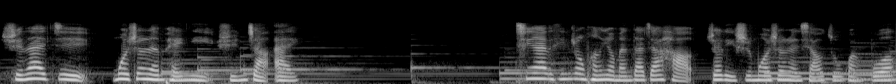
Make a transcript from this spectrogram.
寻爱记，陌生人陪你寻找爱。亲爱的听众朋友们，大家好，这里是陌生人小组广播，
